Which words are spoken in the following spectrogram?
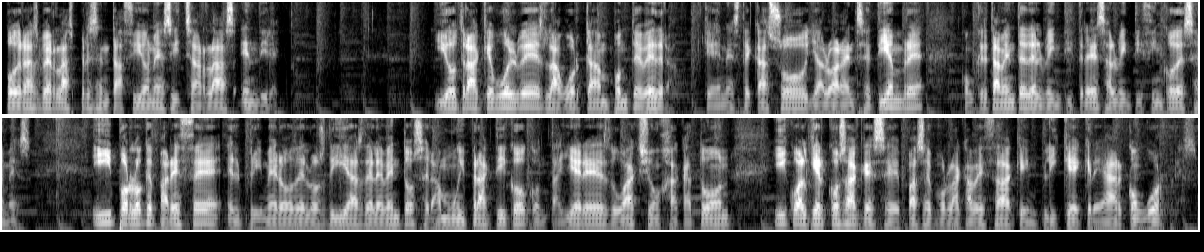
podrás ver las presentaciones y charlas en directo y otra que vuelve es la WordCamp Pontevedra, que en este caso ya lo hará en septiembre, concretamente del 23 al 25 de ese mes. Y por lo que parece, el primero de los días del evento será muy práctico, con talleres, do action, hackathon y cualquier cosa que se pase por la cabeza que implique crear con WordPress.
